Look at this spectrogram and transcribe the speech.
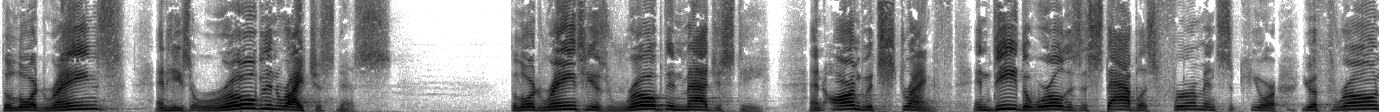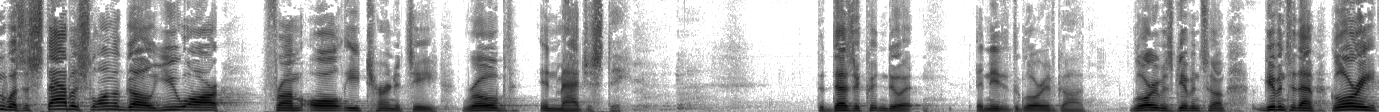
The Lord reigns and he's robed in righteousness. The Lord reigns, he is robed in majesty and armed with strength. Indeed, the world is established firm and secure. Your throne was established long ago. You are from all eternity, robed in majesty. The desert couldn't do it. It needed the glory of God. Glory was given to him, given to them. Glory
